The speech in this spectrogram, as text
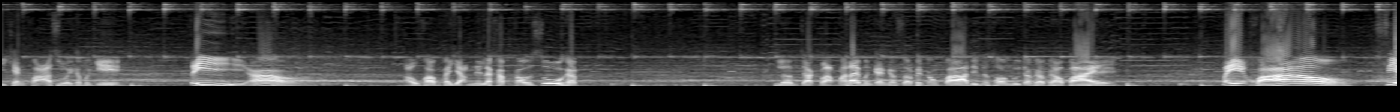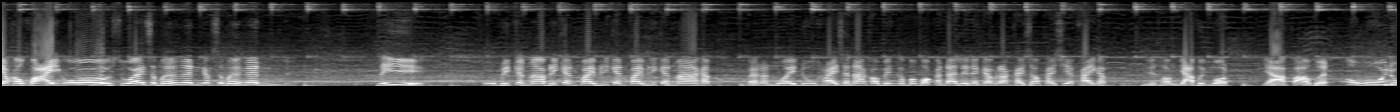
มีแข้งขวาสวยครับเมื่อกี้ตีอ้าวเอาความขยันนี่แหละครับเข้าสู้ครับ เริ่มจะกลับมาได้เหมือนกันครับสำหรับเพชรกองฟ้าดินนอร์ทองดูจะแผ่วๆไปเตะขวาเอ้าเสียบเข่าขวาอีกโอ้สวยเสมอเงินครับเสมอเงินตีโอ้พลิกกันมาพลิกกันไปพลิกกันไปพลิกกันมาครับแฟนหนันมวยดูใครชนะคอมเมนต์เข้ามาบอกกันได้เลยนะครับรักใครชอบใครเชียร์ใครครับดินทองอย่าพึ่งหมดอย่าฟาเบิร์ดโอ้ยดู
